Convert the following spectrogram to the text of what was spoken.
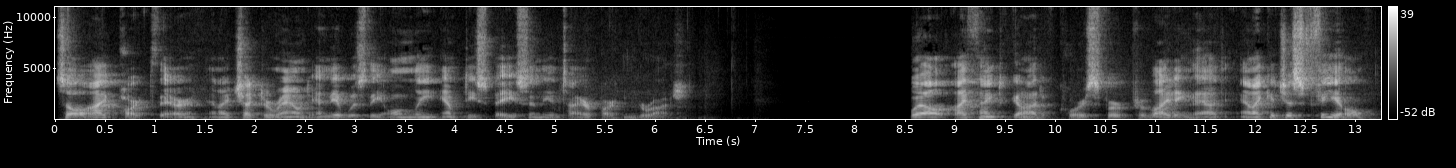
So I parked there and I checked around, and it was the only empty space in the entire parking garage. Well, I thanked God, of course, for providing that, and I could just feel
